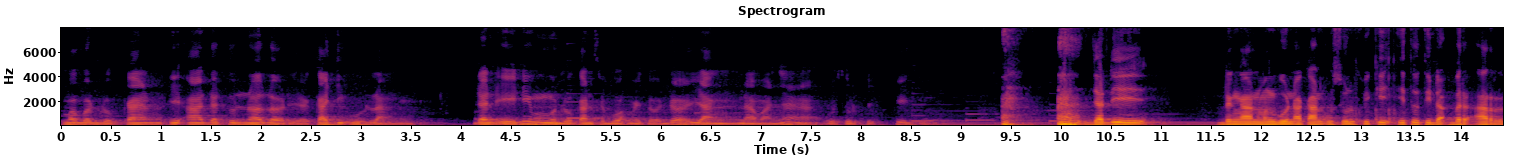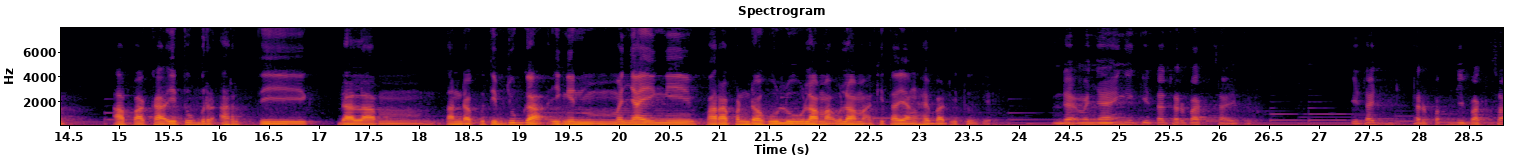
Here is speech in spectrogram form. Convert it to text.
memerlukan i'adatun nazar ya, kaji ulang dan ini memerlukan sebuah metode yang namanya usul fikih. Jadi dengan menggunakan usul fikih itu tidak berarti apakah itu berarti dalam tanda kutip juga ingin menyaingi para pendahulu ulama-ulama kita yang hebat itu Tidak menyaingi kita terpaksa itu. Kita terpaksa dipaksa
